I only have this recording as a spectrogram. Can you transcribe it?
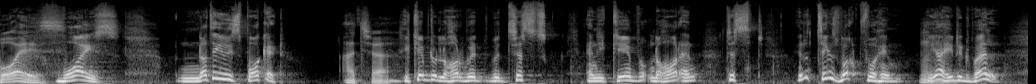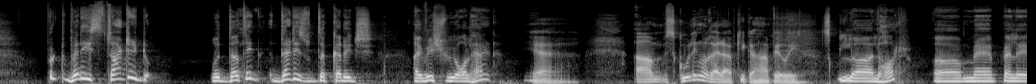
boys boys nothing in is pocket अच्छा he came to Lahore with with just and he came Lahore and just you know, things worked for him. Yeah, he did well. But when he started with nothing, that is the courage I wish we all had. Yeah. Um, schooling वगैरह आपकी कहाँ पे हुई? ला- लाहौर अ, मैं पहले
